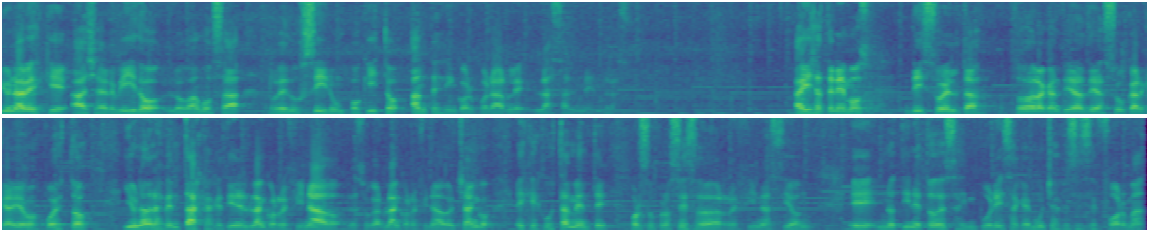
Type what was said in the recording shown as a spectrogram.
Y una vez que haya hervido, lo vamos a reducir un poquito antes de incorporarle las almendras. Ahí ya tenemos disuelta toda la cantidad de azúcar que habíamos puesto y una de las ventajas que tiene el blanco refinado, el azúcar blanco refinado de chango, es que justamente por su proceso de refinación eh, no tiene toda esa impureza que muchas veces se forma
